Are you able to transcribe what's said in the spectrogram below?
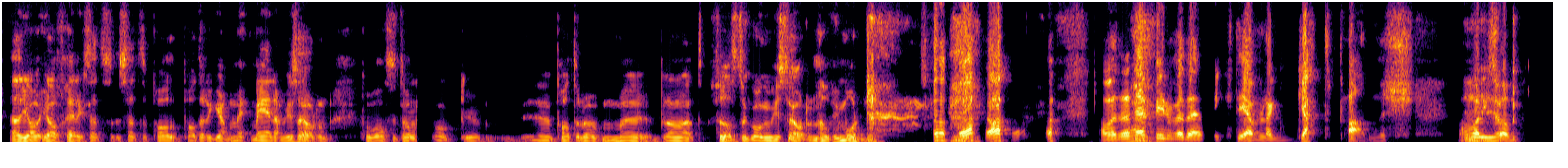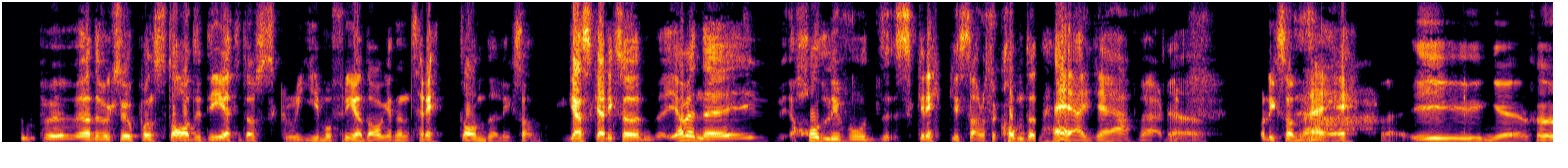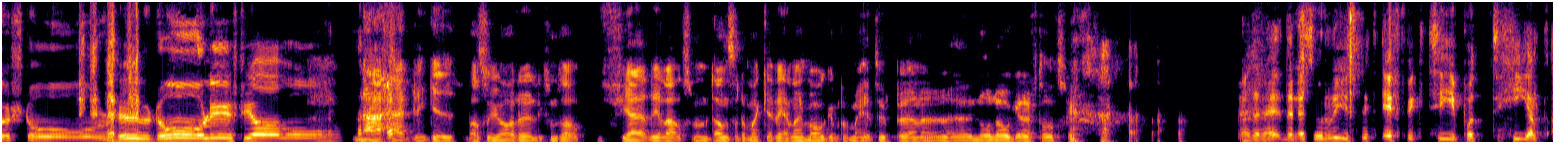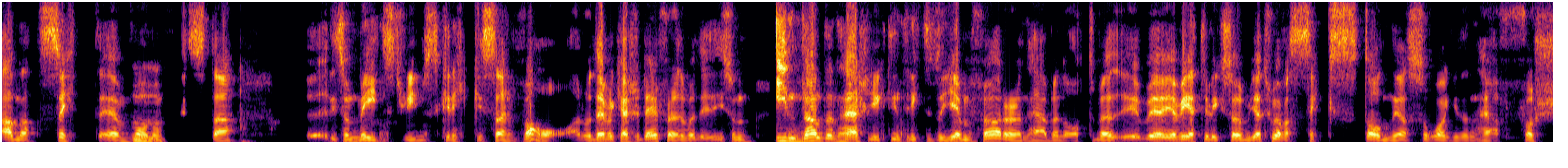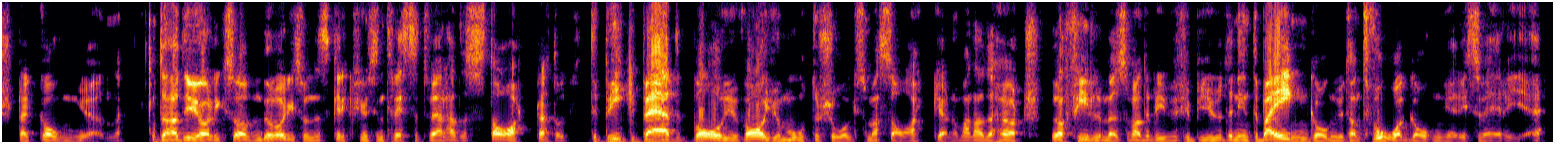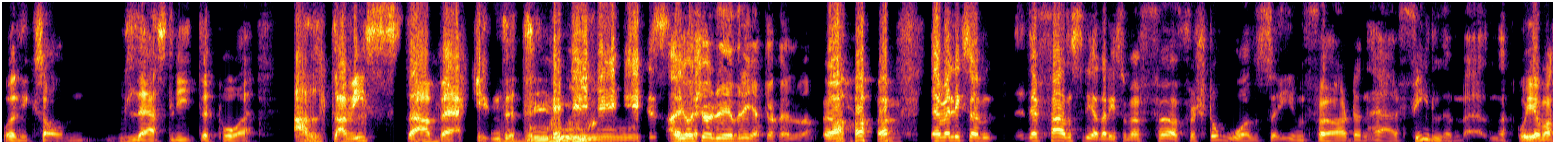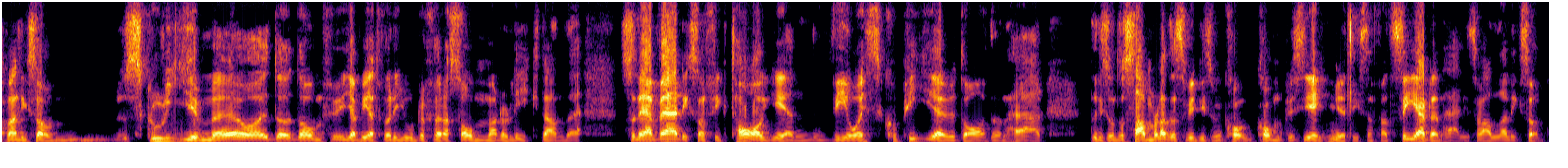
alltså, jag, jag och Fredrik satt, satt och pra- pratade igår med, medan vi såg den på varsitt håll och eh, pratade om eh, bland annat första gången vi såg den, hur vi mådde. Ja, men den här filmen är en riktig jävla gut punch. Man var liksom upp, hade vuxit upp på en stadig diet av Scream och fredagen den 13 liksom. Ganska liksom, jag vet inte, Hollywood-skräckisar och så kom den här jäveln. Ja. Och liksom, nej. Ingen förstår hur dåligt jag mår. Nej, herregud. Alltså jag hade liksom så här fjärilar som dansade Macarena i magen på mig typ en, eh, några dagar efteråt. Men den, är, den är så rysligt effektiv på ett helt annat sätt än vad Mm. de flesta liksom mainstream skräckisar var. Och det är väl kanske därför. Det var liksom, innan den här så gick det inte riktigt att jämföra den här med något. Men eh, men jag vet ju liksom, jag tror jag var 16 när jag såg den här första gången. Och då hade jag liksom, det var liksom när skräckfilmsintresset väl hade startat och The Big Bad Boy var ju Motorsågsmassakern och man hade hört, det var filmer som hade blivit förbjuden inte bara en gång utan två gånger i Sverige. Och liksom läst lite på Alta Vista back in the days. Ja, jag körde Eureka själv. Ja, ja men liksom det fanns redan liksom en förförståelse inför den här filmen. Och i och med att man liksom Scream och de, de, jag vet vad det gjorde förra sommaren och liknande. Så när jag väl liksom fick tag i en VHS-kopia utav den här då, liksom, då samlades vi liksom kompisgänget liksom för att se den här. Liksom alla liksom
